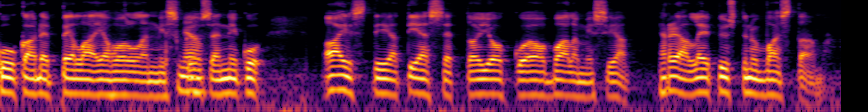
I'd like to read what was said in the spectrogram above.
kuukauden pelaaja Hollannissa, kun se niin kuin aisti ja tiesi, että tuo joukkue on valmis ja Real ei pystynyt vastaamaan.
